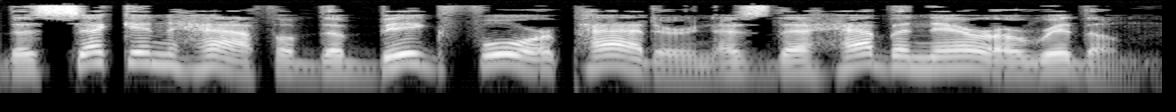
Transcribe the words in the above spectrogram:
the second half of the Big Four pattern is the habanera rhythm.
